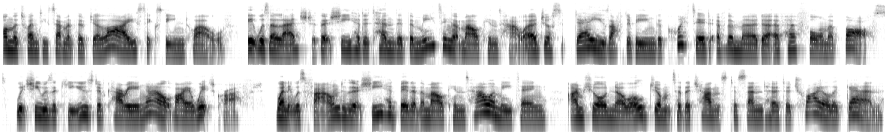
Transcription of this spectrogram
on the 27th of July 1612. It was alleged that she had attended the meeting at Malkin Tower just days after being acquitted of the murder of her former boss, which she was accused of carrying out via witchcraft. When it was found that she had been at the Malkin Tower meeting, I'm sure Nowell jumped at the chance to send her to trial again,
